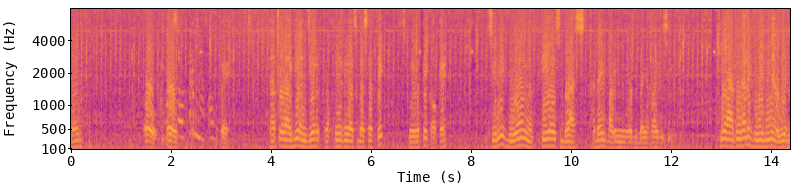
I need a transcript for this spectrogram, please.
Dan oh oh. Oke. Satu lagi anjir. Waktunya tinggal 11 detik. 10 detik oke. Di sini gua ngekill 11 ada yang paling lebih banyak lagi sih. Kill atau enggak deh winnya win.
